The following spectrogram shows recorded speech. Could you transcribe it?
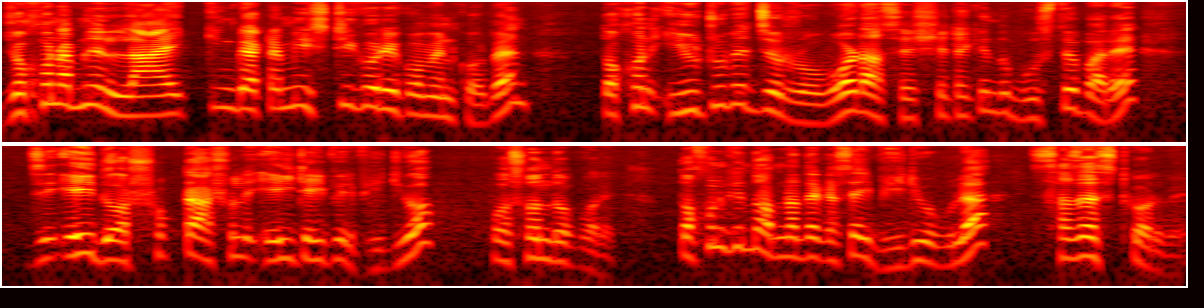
যখন আপনি লাইক কিংবা একটা মিষ্টি করে কমেন্ট করবেন, তখন ইউটিউবের যে রোবট আছে, সেটা কিন্তু বুঝতে পারে যে এই দর্শকটা আসলে এই টাইপের ভিডিও পছন্দ করে, তখন কিন্তু আপনাদের কাছে এই ভিডিওগুলা সাজেস্ট করবে।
